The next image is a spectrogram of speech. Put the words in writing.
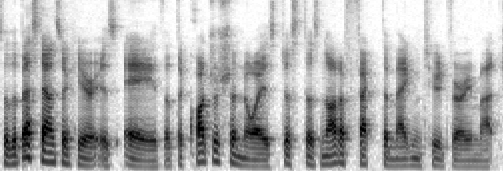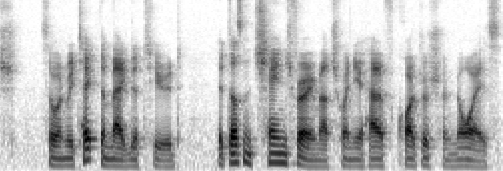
So the best answer here is A, that the quadrature noise just does not affect the magnitude very much. So when we take the magnitude, it doesn't change very much when you have quadrature noise.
